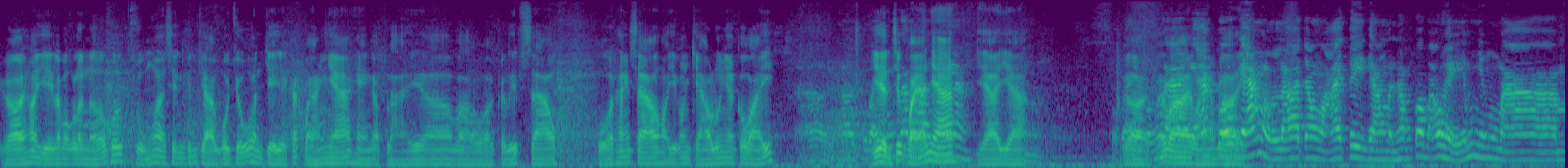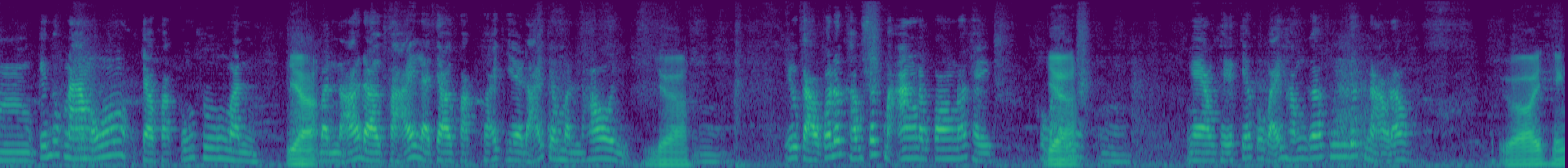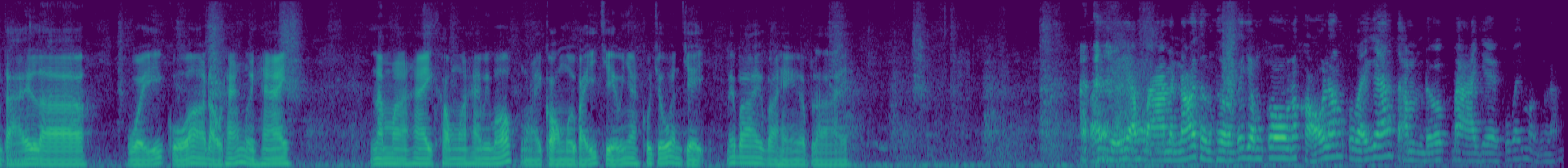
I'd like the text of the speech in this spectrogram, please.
rồi thôi vậy là một lần nữa Phước cũng à, xin kính chào cô chú anh chị và các bạn nha. Hẹn gặp lại à, vào clip sau của tháng sau. Thôi vậy con chào luôn nha cô bảy. Ờ, với hình sức khỏe nha. dạ dạ. Cô Rồi, bye bye, gắng hẹn cố lại. gắng lo cho ngoại tuy rằng mình không có bảo hiểm nhưng mà kiếm thuốc nam uống trời Phật cũng thương mình. Dạ. Mình ở đời phải là trời Phật phải về đãi cho mình thôi. Dạ. Ừ. yêu cầu có đức không sức mà ăn đâu con nói thiệt cô Dạ. Bảy, ừ. nghèo thiệt chứ cô bảy không gớt miếng đức nào đâu. Rồi hiện tại là quỹ của đầu tháng 12 năm à, 2021 ngoại còn 17 triệu nha cô chú anh chị. Bye bye và hẹn gặp lại. Bởi vì ông bà mình nói thường thường cái dông cô nó khổ lắm cô bảy gắng tầm được bà về cô bảy mừng lắm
